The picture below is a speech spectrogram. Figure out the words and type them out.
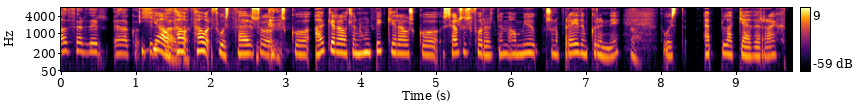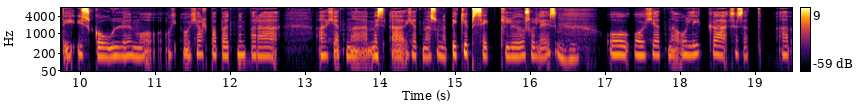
aðferðir? Já, þá, þá, þú veist, það er svo, sko, aðgerraállin, hún byggir á, sko, sjálfsveitsforverðnum á mjög svona breyðum grunni, Já. þú veist, ebla geðirækt í, í skólum og, og, og hjálpa börnum bara að hérna, að, hérna svona byggja upp seglu og svo leiðis mm -hmm. og, og hérna, og líka, sagt, að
